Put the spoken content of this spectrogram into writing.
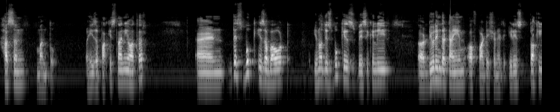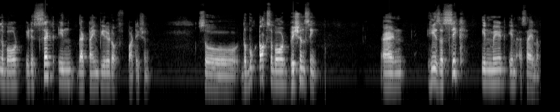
Hasan Manto. He's a Pakistani author. And this book is about you know this book is basically uh, during the time of partition. It, it is talking about it is set in that time period of partition. So the book talks about Bishan Singh. And he is a Sikh inmate in asylum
